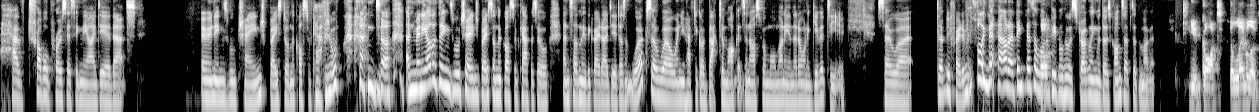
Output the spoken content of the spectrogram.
have trouble processing the idea that earnings will change based on the cost of capital. And uh, and many other things will change based on the cost of capital. And suddenly the great idea doesn't work so well when you have to go back to markets and ask for more money and they don't want to give it to you. So uh, don't be afraid of me pulling that out. I think there's a lot well, of people who are struggling with those concepts at the moment. You've got the level of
